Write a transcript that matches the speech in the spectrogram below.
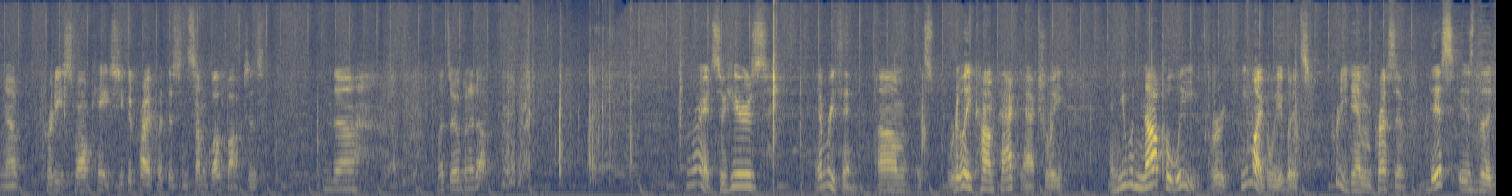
you know, pretty small case. You could probably put this in some glove boxes. And uh, let's open it up. Alright, so here's everything. Um, it's really compact actually, and you would not believe, or you might believe, but it's pretty damn impressive. This is the,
